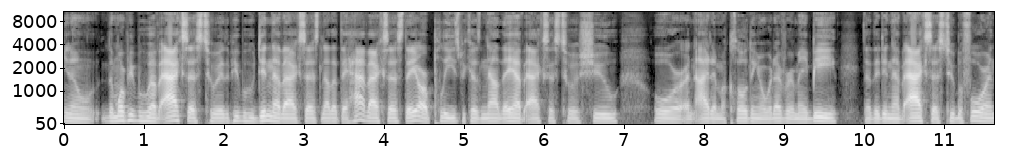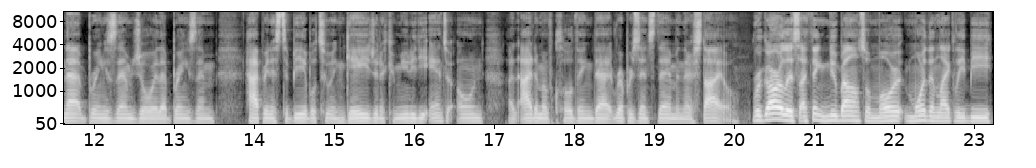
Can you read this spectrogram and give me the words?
you know, the more people who have access to it, the people who didn't have access, now that they have access, they are pleased because now they have access to a shoe or an item of clothing or whatever it may be that they didn't have access to before. And that brings them joy, that brings them happiness to be able to engage in a community and to own an item of clothing that represents them and their style. Regardless, I think New Balance will more more than likely be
